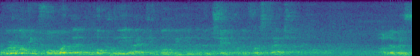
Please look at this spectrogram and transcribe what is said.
we're looking forward, and hopefully, I think we'll be in a good shape for the first match. All the best.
